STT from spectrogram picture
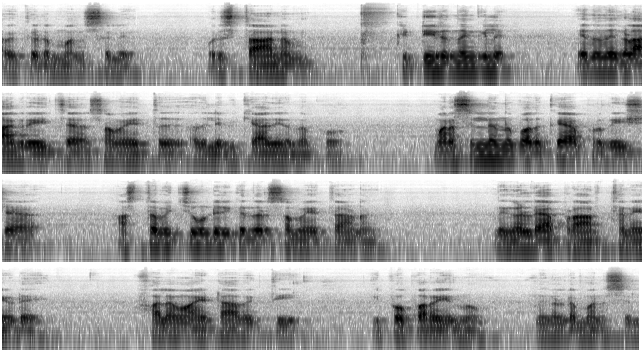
ആ വ്യക്തിയുടെ മനസ്സിൽ ഒരു സ്ഥാനം കിട്ടിയിരുന്നെങ്കിൽ എന്ന് നിങ്ങൾ ആഗ്രഹിച്ച സമയത്ത് അത് ലഭിക്കാതിരുന്നപ്പോൾ മനസ്സിൽ നിന്ന് പതുക്കെ ആ പ്രതീക്ഷ അസ്തമിച്ചുകൊണ്ടിരിക്കുന്ന ഒരു സമയത്താണ് നിങ്ങളുടെ ആ പ്രാർത്ഥനയുടെ ഫലമായിട്ട് ആ വ്യക്തി ഇപ്പോൾ പറയുന്നു നിങ്ങളുടെ മനസ്സിൽ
